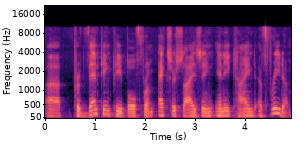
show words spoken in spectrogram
uh, preventing people from exercising any kind of freedom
